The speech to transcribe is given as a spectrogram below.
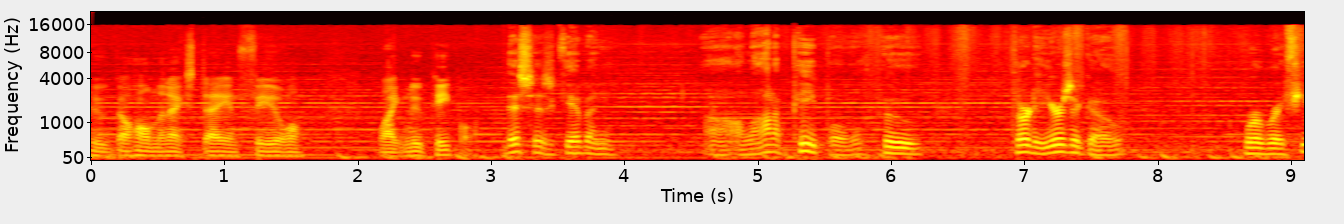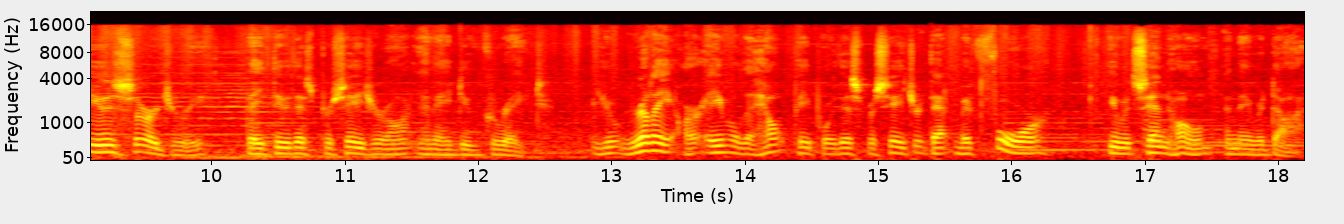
who go home the next day and feel like new people. This has given uh, a lot of people who 30 years ago were refused surgery, they do this procedure on and they do great. You really are able to help people with this procedure that before you would send home and they would die.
